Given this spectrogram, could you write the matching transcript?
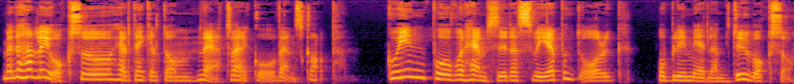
Men det handlar ju också helt enkelt om nätverk och vänskap. Gå in på vår hemsida svea.org och bli medlem du också,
